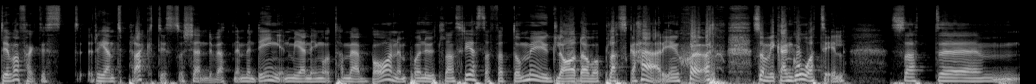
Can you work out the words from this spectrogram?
det var faktiskt rent praktiskt, så kände vi att nej, men det är ingen mening att ta med barnen på en utlandsresa, för att de är ju glada av att plaska här i en sjö som vi kan gå till. Så att, ehm,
